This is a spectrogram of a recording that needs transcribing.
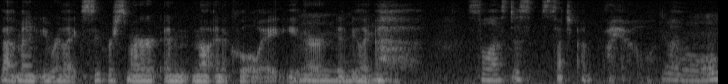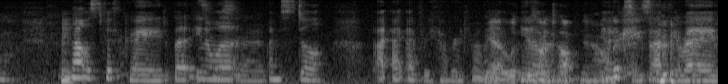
that meant you were like super smart and not in a cool way either. Mm. It'd be like, Mm. Celeste is such a bio. Oh. And that was fifth grade, but you That's know so what? sad. I'm still, I, I I've recovered from it. Yeah, look you who's on know? top now. Yeah, that's exactly right.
